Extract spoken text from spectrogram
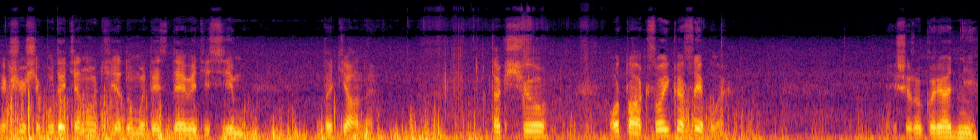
Якщо ще буде тягнути, я думаю, десь 9,7 дотягне. Так що, отак, сойка сипле. І широкорядні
